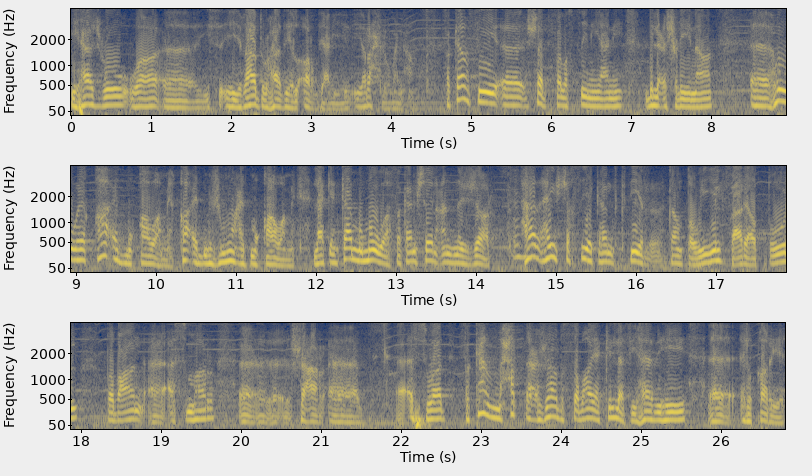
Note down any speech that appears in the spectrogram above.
يهاجروا ويغادروا هذه الأرض يعني يرحلوا منها. فكان في شاب فلسطيني يعني بالعشرينات هو قائد مقاومة قائد مجموعة مقاومة لكن كان مموه فكان يشتغل عند نجار. هذا هي الشخصية كانت كثير كان طويل فارع الطول طبعا أسمر شعر أسود. فكان محط إعجاب الصبايا كلها في هذه القرية.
